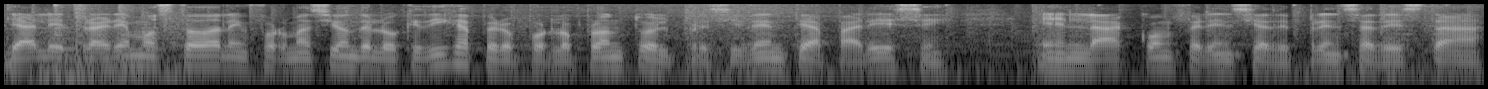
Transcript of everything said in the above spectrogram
Ya le traeremos toda la información de lo que diga, pero por lo pronto el presidente aparece en la conferencia de prensa de esta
